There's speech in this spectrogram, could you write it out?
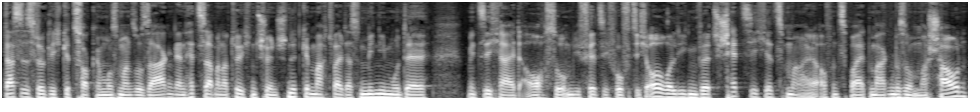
das ist wirklich gezocke, muss man so sagen. Dann hättest du aber natürlich einen schönen Schnitt gemacht, weil das Mini-Modell mit Sicherheit auch so um die 40, 50 Euro liegen wird. Schätze ich jetzt mal auf dem zweiten Markt. Müssen wir mal schauen,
